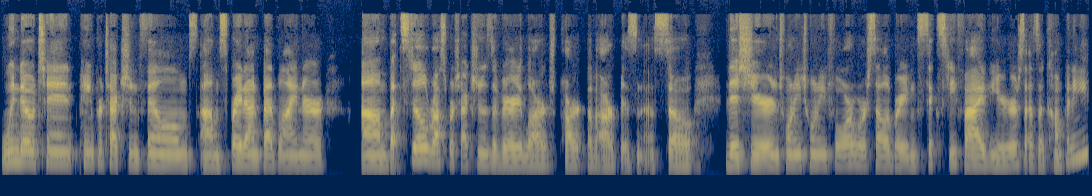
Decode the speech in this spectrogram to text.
window tint, paint protection films, um, sprayed on bed liner. Um, but still, rust protection is a very large part of our business. So this year in 2024, we're celebrating 65 years as a company.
